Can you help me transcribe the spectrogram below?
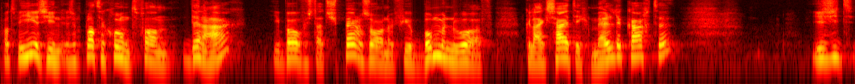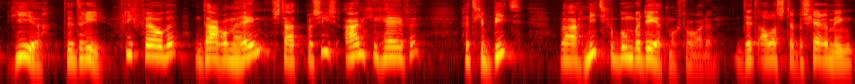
Wat we hier zien is een plattegrond van Den Haag. Hierboven staat sperrzone voor bommenwerf, gelijkzijdig meldekarten. Je ziet hier de drie vliegvelden. Daaromheen staat precies aangegeven het gebied waar niet gebombardeerd mocht worden. Dit alles ter bescherming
